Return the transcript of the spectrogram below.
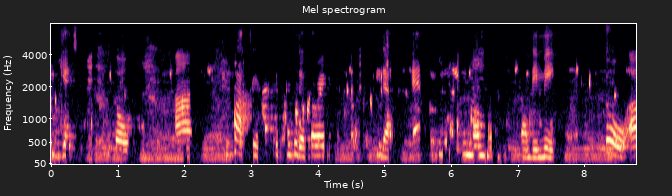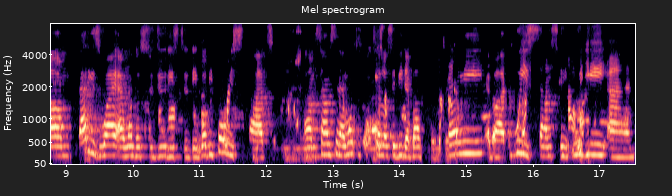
we get to go. And in fact, a high percentage of forex that every number than they make. So um, that is why I want us to do this today. But before we start, um, Samson, I want you to tell us a bit about your journey, about who is Samson Uyi, and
